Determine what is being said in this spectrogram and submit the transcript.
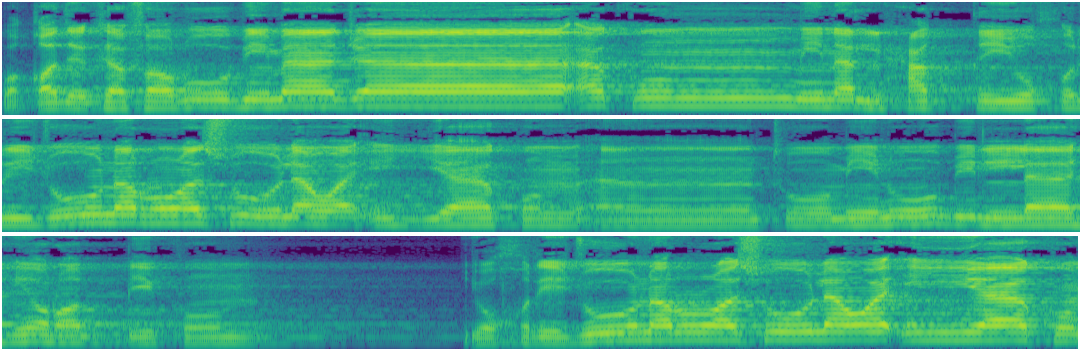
وقد كفروا بما جاءكم من الحق يخرجون الرسول وإياكم أن تؤمنوا بالله ربكم يخرجون الرسول وإياكم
